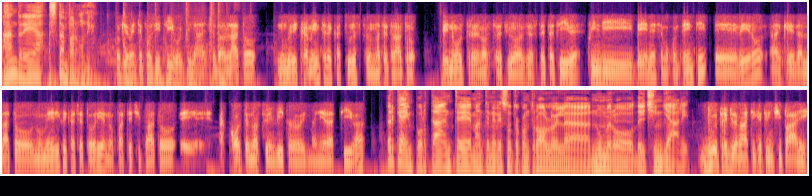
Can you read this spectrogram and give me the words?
Andrea Stampanoni. Ovviamente positivo il bilancio, da un lato numericamente le catture sono andate tra l'altro ben oltre le nostre più rose aspettative, quindi bene, siamo contenti. È vero, anche dal lato numerico i cacciatori hanno partecipato e accolto il nostro invito in maniera attiva perché è importante mantenere sotto controllo il eh, numero dei cinghiali? Due problematiche principali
